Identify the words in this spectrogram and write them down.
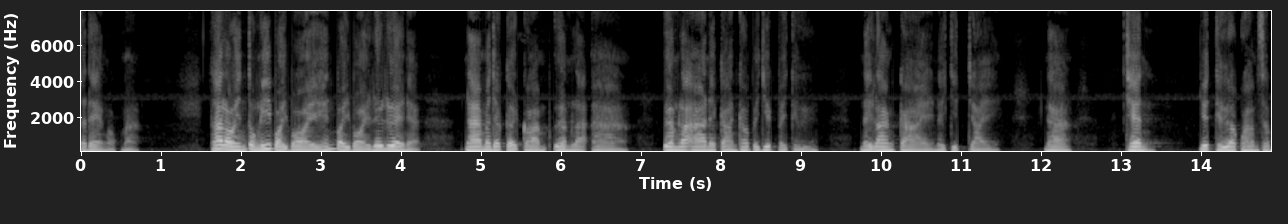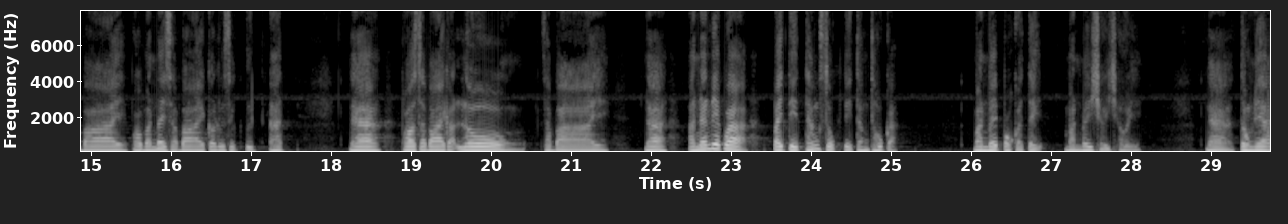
แสดงออกมา ถ้าเราเห็นตรงนี้บ่อยๆ เห็นบ่อยๆ เรื่อย ๆ เนี่ยนะมันจะเกิดความเอื่อมละอา เอื้อมละอาในการเข้าไปยึดไปถือ ในร่างกายในจิตใจนะเช่น ยึดถือความสบาย พอมันไม่สบายก็รู้สึกอึดอัดนะพอสบายก็โล่งสบายนะอันนั้นเรียกว่าไปติดทั้งสุขติดทั้งทุกข์อะมันไม่ปกติมันไม่เฉยเฉยนะตรงเนี้ย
